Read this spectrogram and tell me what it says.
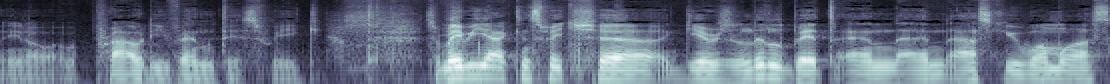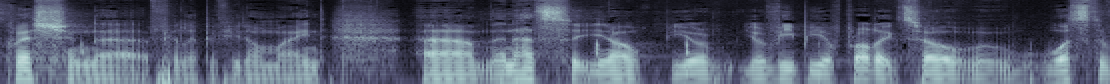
you know a proud event this week. So maybe I can switch uh, gears a little bit and, and ask you one last question, uh, Philip, if you don't mind. Um, and that's you know your your VP of product. So what's the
